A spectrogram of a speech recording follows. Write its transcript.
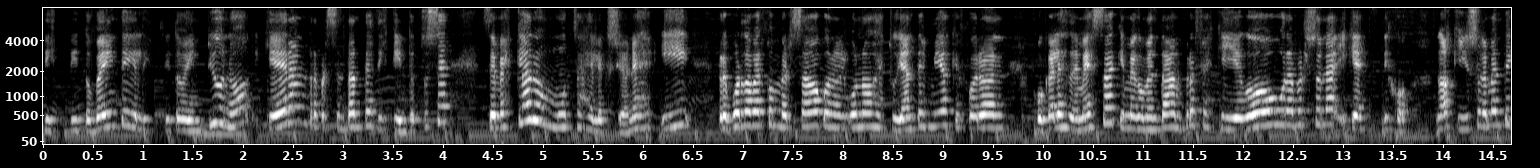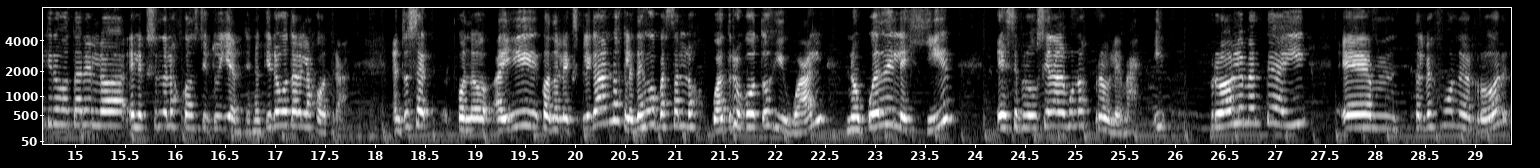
distrito 20 y el distrito 21, que eran representantes distintos. Entonces, se mezclaron muchas elecciones y recuerdo haber conversado con algunos estudiantes míos que fueron vocales de mesa que me comentaban, profes, que llegó una persona y que dijo, no, es que yo solamente quiero votar en la elección de los constituyentes, no quiero votar en las otras. Entonces, cuando ahí, cuando le explicaban que le tengo que pasar los cuatro votos igual, no puede elegir, eh, se producían algunos problemas. Y probablemente ahí em, tal vez fue un error,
